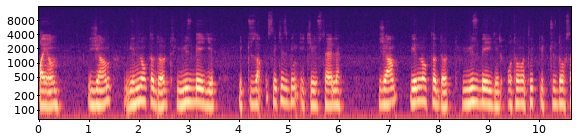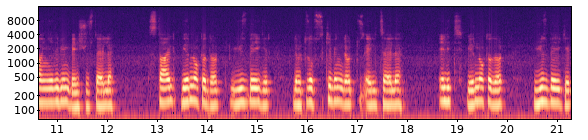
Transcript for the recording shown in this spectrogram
Bayon Jump 1.4 100 beygir 368.200 TL Jump 1.4 100 beygir otomatik 397.500 TL Style 1.4 100 beygir 432.450 TL Elite 1.4 100 beygir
